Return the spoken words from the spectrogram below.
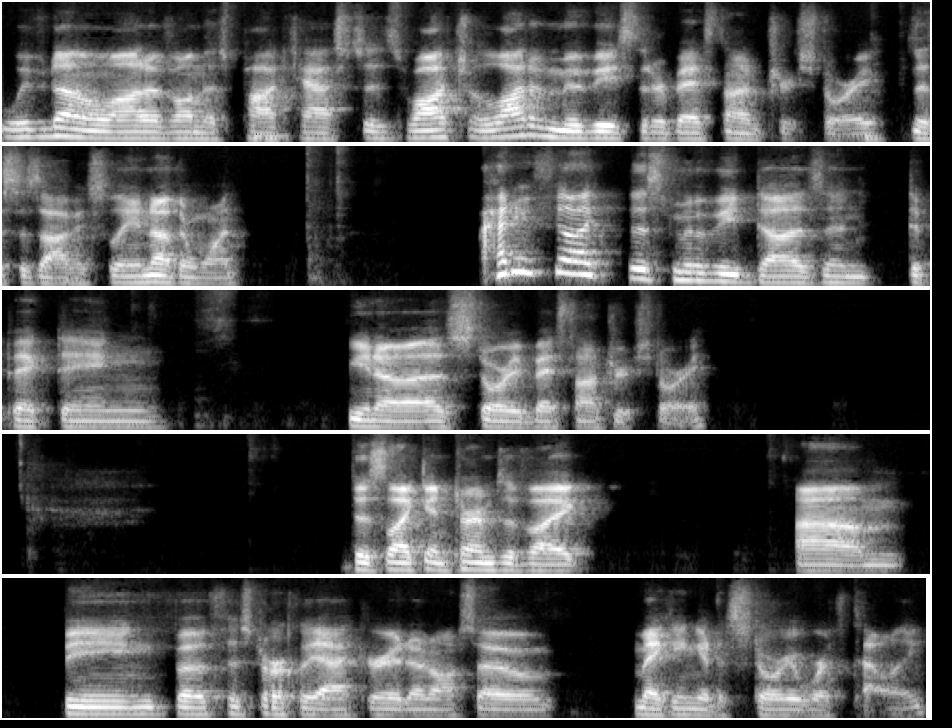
we've done a lot of on this podcast is watch a lot of movies that are based on a true story. This is obviously another one. How do you feel like this movie does in depicting, you know, a story based on a true story? Just like in terms of like um, being both historically accurate and also making it a story worth telling.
